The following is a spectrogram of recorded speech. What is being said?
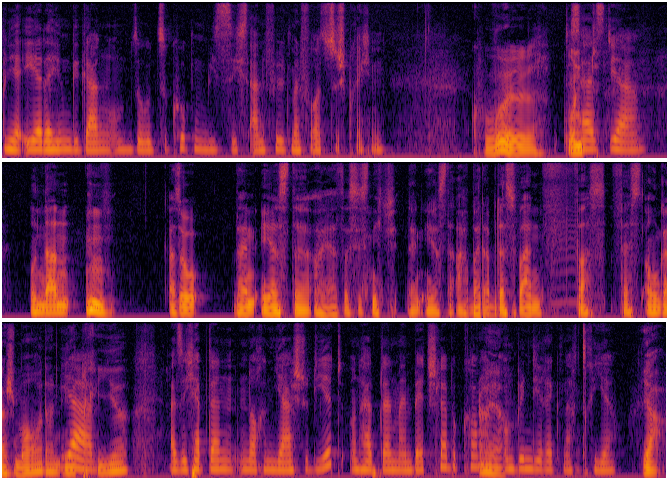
bin ja eher dahin gegangen, um so zu gucken, wie es sich anfühlt, mal vorzusprechen. Cool. Das und, heißt, ja. Und dann, also dein erster, oh ja, das ist nicht deine erste Arbeit, aber das war ein fast Festengagement dann in ja, Trier. Also ich habe dann noch ein Jahr studiert und habe dann meinen Bachelor bekommen ah, ja. und bin direkt nach Trier. Ja.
